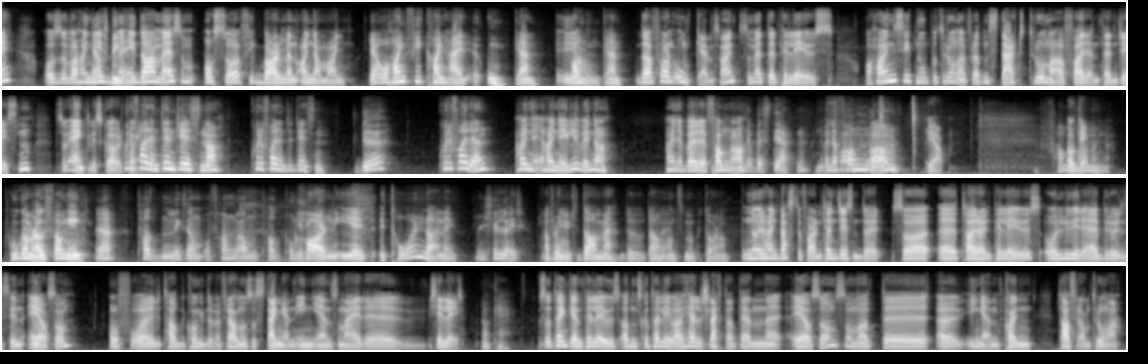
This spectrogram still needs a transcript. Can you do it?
Og så var han Ja, gift med ei dame som også fikk barn med en annen mann. Ja, og han fikk han her onkelen. Ja. Halvonkelen. Da får han onkelen, sant, som heter Peleus. Og han sitter nå på trona for at han stjal trona av faren til Jason, som egentlig skulle ha vært Hvor er faren til Jason, da? Hvor er faren til Jason? Død. Hvor er faren? Han, han er i live ennå. Han er bare fanga. Han er bare stjålet. Han er har fanga den. Ja. Fanga Ok. han, ja. God gammeldags fanging. Ja. Tatt den liksom, og fanga han og tatt Har han i et, et tårn, da, eller? I kjeller. Ja, for han er jo ikke dame. Det er jo damene som er på tårnene. Når han bestefaren til Jason dør, så uh, tar han Peleus og lurer broren sin Eason og får tatt kongedømmet fra han, og så stenger han inn i en sånn her uh, kjeller. Okay. Så tenker en Peleus at han skal ta livet av hele slekta til en Eoson, Eason, sånn at uh, eh, ingen kan ta fra han trona.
